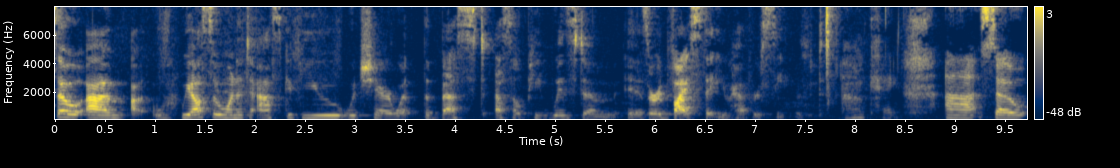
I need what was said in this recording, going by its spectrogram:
So, um, uh, we also wanted to ask if you would share what the best SLP wisdom is or advice that you have received. Okay. Uh, so,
